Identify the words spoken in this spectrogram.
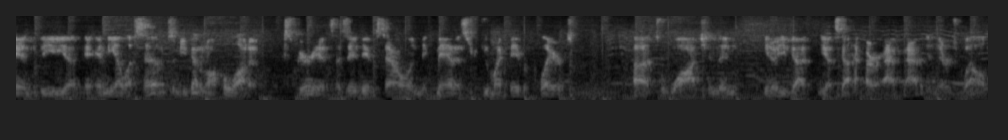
and the uh, and the LSMs, and you've got an awful lot of experience. Isaiah Davis Allen, Nick Manis are two of my favorite players uh, to watch. And then you know you got you got Scott or Abbott in there as well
